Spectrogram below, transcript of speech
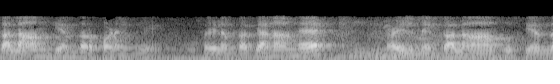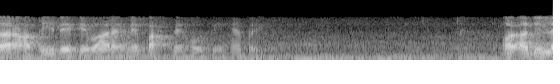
کلام کے اندر پڑھیں گے۔ اس علم کا کیا نام ہے؟ علم کلام۔ اس کے اندر عقیدے کے بارے میں بحثیں ہوتی ہیں بھائی۔ اور عدل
